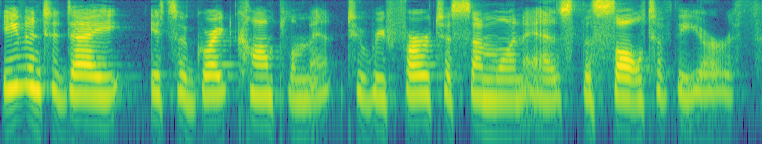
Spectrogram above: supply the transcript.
Even today, it's a great compliment to refer to someone as the salt of the earth.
